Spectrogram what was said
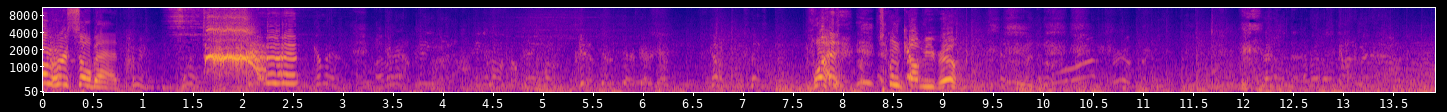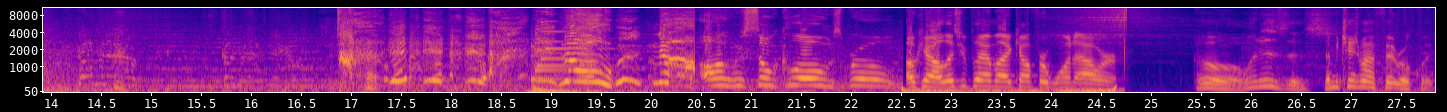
arm hurts so bad. What? Don't cut me, bro. No! No! Oh, it was so close, bro. Okay, I'll let you play on my account for one hour. Oh, what is this? Let me change my fit real quick.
